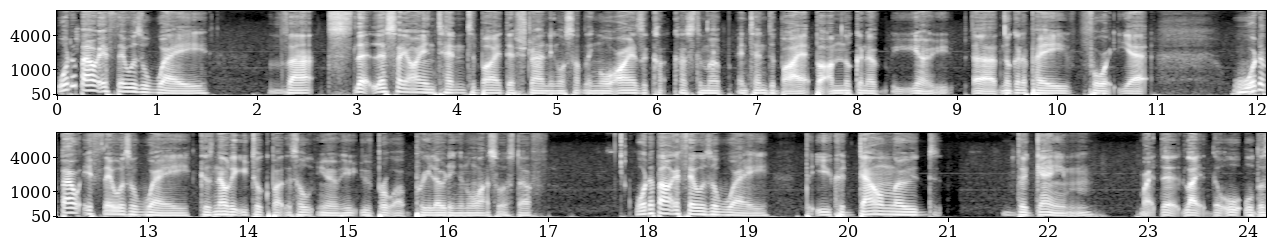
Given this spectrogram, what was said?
what about if there was a way that let let's say I intend to buy Death Stranding or something, or I as a cu- customer intend to buy it, but I'm not gonna you know uh, not gonna pay for it yet. What about if there was a way? Because now that you talk about this whole, you know, you, you've brought up preloading and all that sort of stuff. What about if there was a way that you could download the game, right? The like the all, all the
